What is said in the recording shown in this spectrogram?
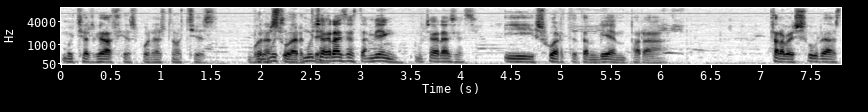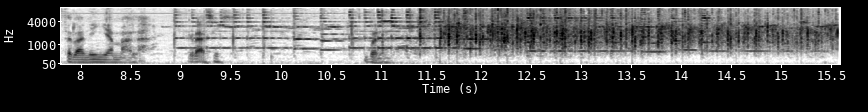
Muchas gracias, buenas noches. Buena pues suerte. Muchas gracias también, muchas gracias. Y suerte también para Travesuras de la Niña Mala. Gracias. Buenas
